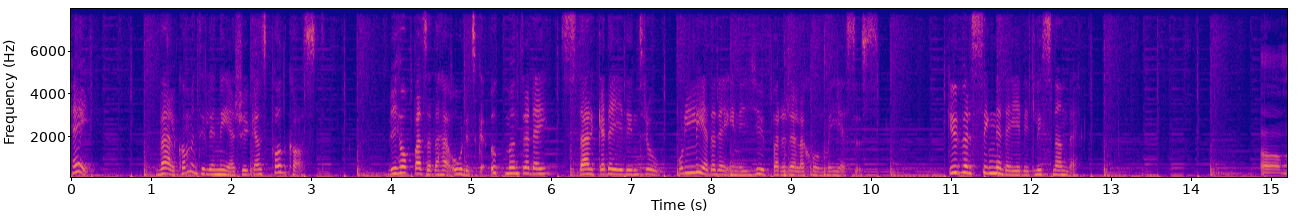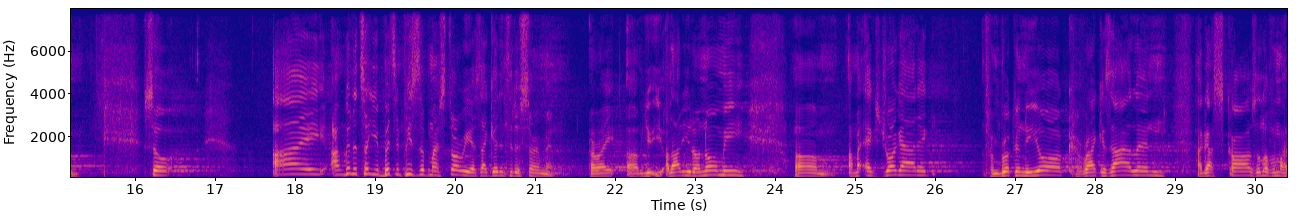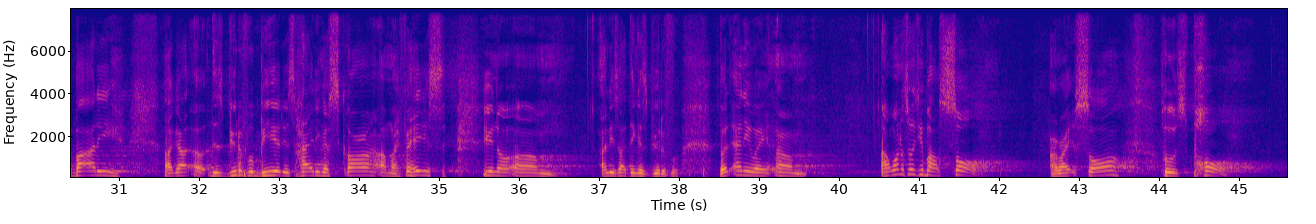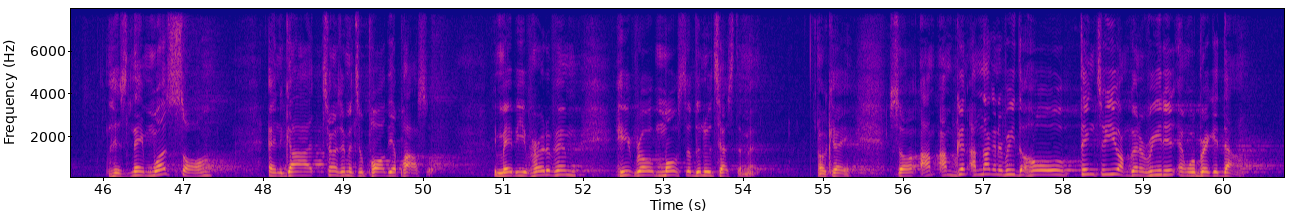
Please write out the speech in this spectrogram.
Hej! Välkommen till Linnéakyrkans podcast. Vi hoppas att det här ordet ska uppmuntra dig, stärka dig i din tro och leda dig in i djupare relation med Jesus. Gud välsigne dig i ditt lyssnande. Um, so I I'm going to tell you bits and pieces of my story as I get into the sermon. All right, um, you, you- a lot of you don't know me. Um, I'm an ex-drug addict from Brooklyn, New York, Rikers Island. I got scars all over my body. I got uh, this beautiful beard is hiding a scar on my face. You know, um, at least I think it's beautiful. But anyway, um, I want to talk to you about Saul. All right, Saul, who's Paul. His name was Saul, and God turns him into Paul the Apostle. Maybe you've heard of him. He wrote most of the New Testament. Okay, so I'm, I'm, I'm not going to read the whole thing to you. I'm going to read it and we'll break it down.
